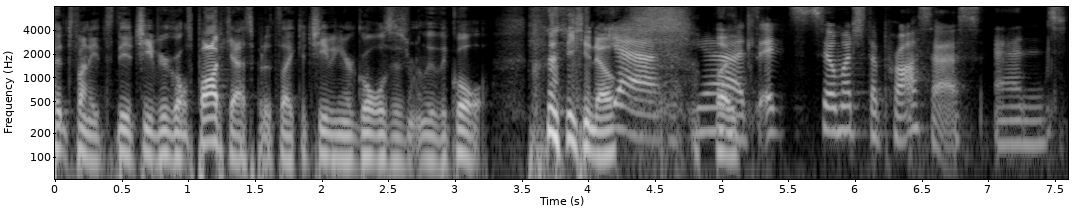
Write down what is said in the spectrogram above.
it's funny it's the achieve your goals podcast but it's like achieving your goals isn't really the goal you know? Yeah. Yeah like, it's it's so much the process and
